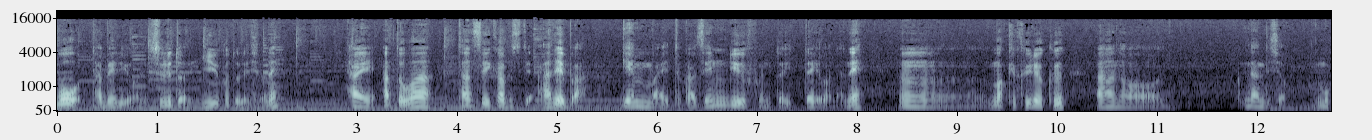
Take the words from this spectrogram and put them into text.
を食べるようにするということでしょうね、はい、あとは炭水化物であれば玄米とか全粒粉といったようなね、うん。まあ、極力あの何でしょう。もう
